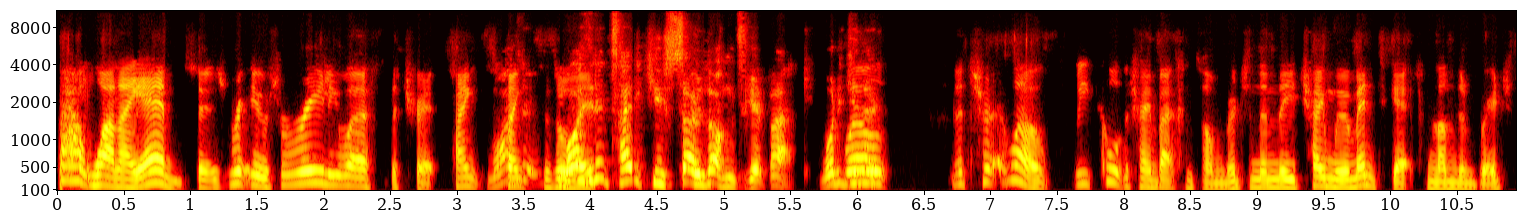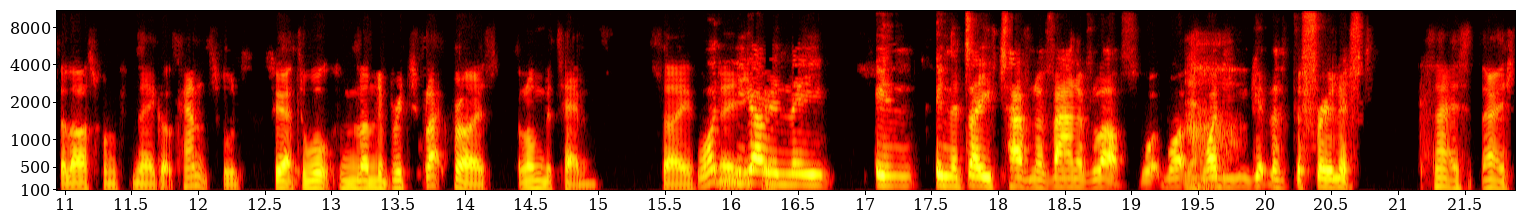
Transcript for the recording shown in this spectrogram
about one a.m. So it was re- it was really worth the trip. Thanks, why thanks did, as always. Why did it take you so long to get back? What did well, you do? The tra- well, we caught the train back from Tonbridge, and then the train we were meant to get from London Bridge, the last one from there, got cancelled. So we had to walk from London Bridge to Blackfriars along the Thames. So why did you, you go, go in the in in the Dave Tavener van of love? What, what why did you get the, the free lift? Because that is that is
